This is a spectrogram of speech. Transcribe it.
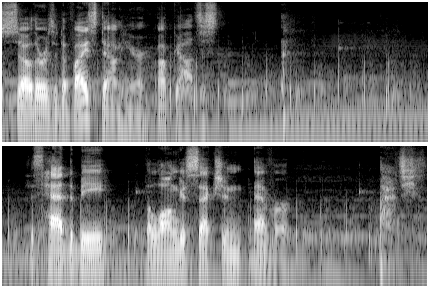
So there is a device down here. Oh god, this... This had to be the longest section ever. Ah, jeez.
